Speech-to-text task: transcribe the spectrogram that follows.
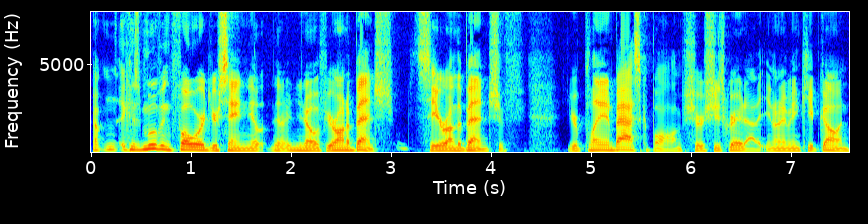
because moving forward, you're saying you you know if you're on a bench, see her on the bench. If you're playing basketball, I'm sure she's great at it. You know what I mean? Keep going.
